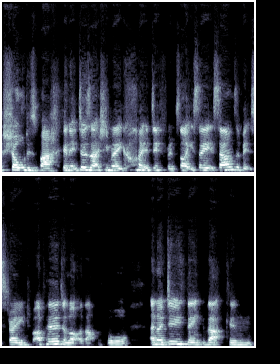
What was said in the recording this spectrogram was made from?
shoulders back, and it does actually make quite a difference. Like you say, it sounds a bit strange, but I've heard a lot of that before, and I do think that can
